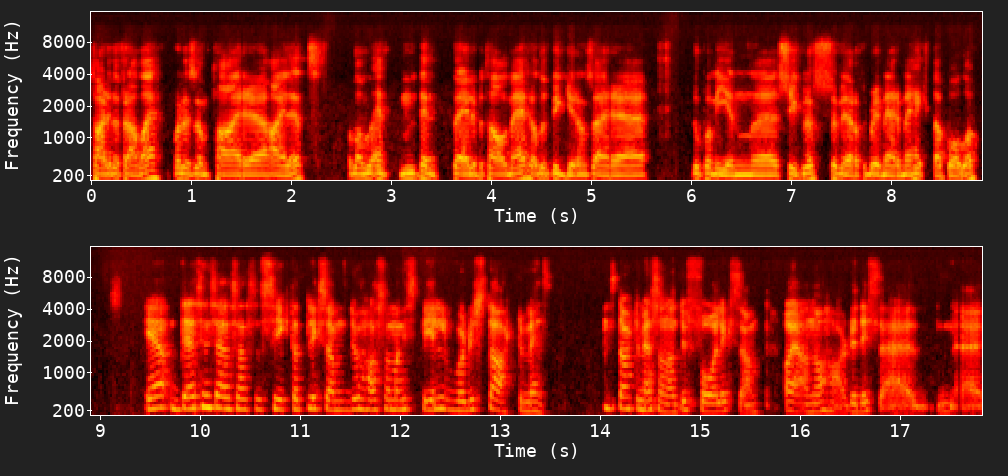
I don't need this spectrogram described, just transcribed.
tar de det fra deg og liksom tar uh, high ditt. Og da må du enten vente eller betale mer, og det bygger en sånn uh, dopaminsyklus som gjør at du blir mer og mer hekta på det. Ja, det syns jeg også er så sykt at liksom, du har så mange spill hvor du starter med starter med sånn at du får liksom Å ja, nå har du disse uh,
